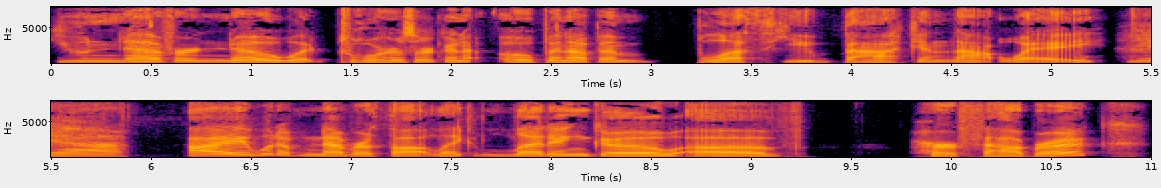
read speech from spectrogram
you never know what doors are going to open up and bless you back in that way. Yeah. I would have never thought like letting go of her fabric,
